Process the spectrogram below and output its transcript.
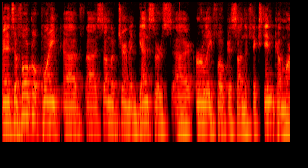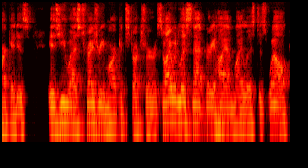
And it's a focal point of uh, some of Chairman Gensler's uh, early focus on the fixed income market is is US Treasury market structure. So I would list that very high on my list as well.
